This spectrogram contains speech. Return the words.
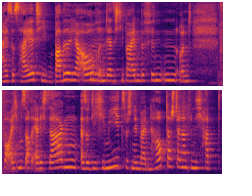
High Society Bubble ja auch, mhm. in der sich die beiden befinden. Und boah, ich muss auch ehrlich sagen, also die Chemie zwischen den beiden Hauptdarstellern, finde ich, hat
